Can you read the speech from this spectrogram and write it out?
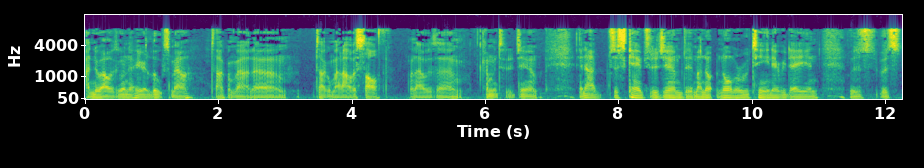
I knew I was going to hear Luke's mouth talking about um, talking about I was soft when I was um, coming to the gym, and I just came to the gym, did my no- normal routine every day, and was was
